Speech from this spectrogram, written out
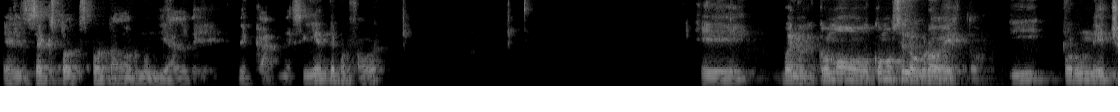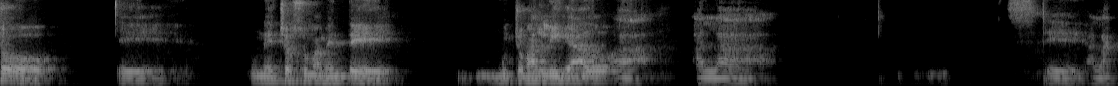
El sexto exportador mundial de, carne. Siguiente, por favor. Eh, bueno, ¿y cómo, cómo, se logró esto? Y por un hecho, eh, un hecho sumamente, mucho más ligado a, la, eh, a, la,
